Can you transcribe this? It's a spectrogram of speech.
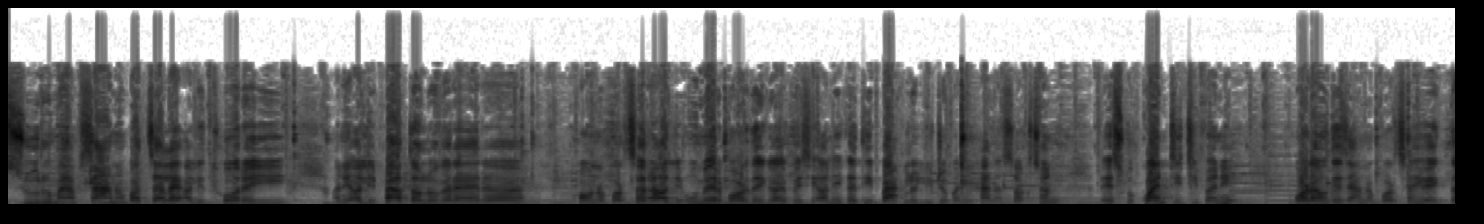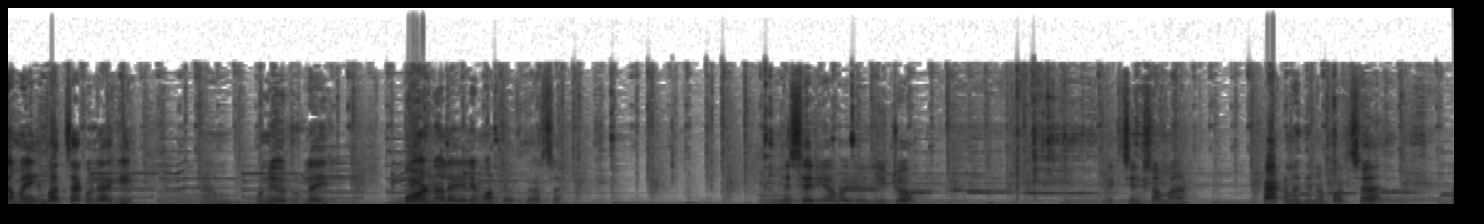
सुरुमा सानो बच्चालाई अलि थोरै अनि अलि पातलो गराएर खुवाउनु पर्छ र अलि उमेर बढ्दै गएपछि अलिकति बाक्लो लिटो पनि खान सक्छन् र यसको क्वान्टिटी पनि बढाउँदै जानुपर्छ। यो एकदमै बच्चाको लागि उनीहरूलाई बढ्नलाई यसले मद्दत गर्छ। यसरी अब यो लिटो एकछिनसम्म पाक्न दिनुपर्छ र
